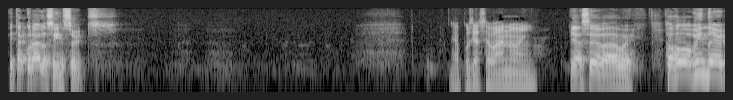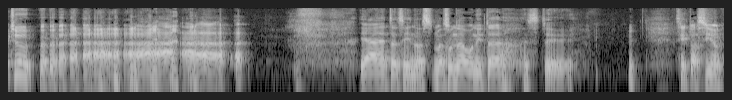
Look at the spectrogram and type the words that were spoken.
Está curada los inserts. Ya, pues ya se van, ¿no? Ya se va, güey. Oh, been there too. ya, entonces sí, no es, no es una bonita este, situación.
